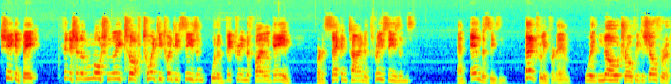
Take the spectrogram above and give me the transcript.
Shake and Bake finish an emotionally tough 2020 season with a victory in the final game for the second time in three seasons, and end the season, thankfully for them, with no trophy to show for it.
